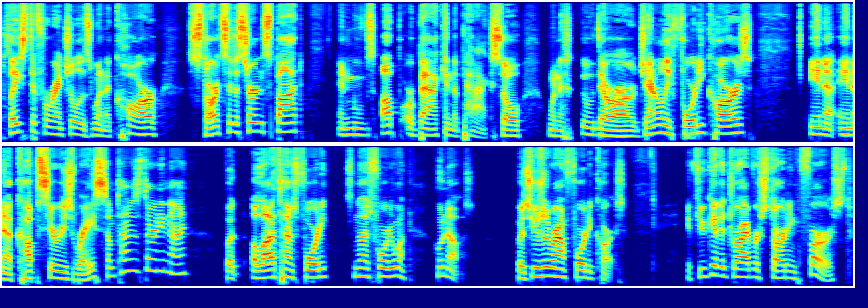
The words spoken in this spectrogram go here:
place differential is when a car starts at a certain spot and moves up or back in the pack. So when there are generally 40 cars in a in a Cup Series race, sometimes it's 39, but a lot of times 40, sometimes 41. Who knows? But it's usually around 40 cars. If you get a driver starting first,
